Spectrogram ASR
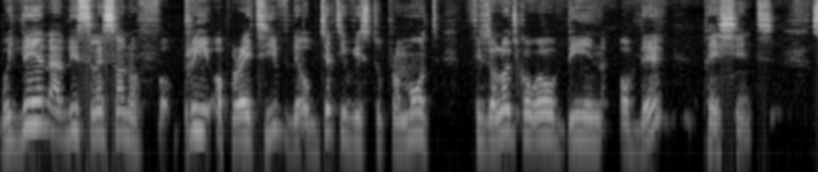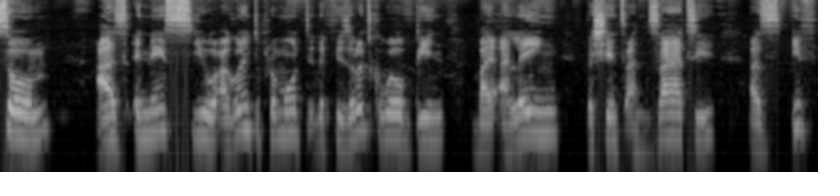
within uh, this lesson of pre-operative, the objective is to promote physiological well-being of the patient. So, as a nurse, you are going to promote the physiological well-being by allaying patient's anxiety. As if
